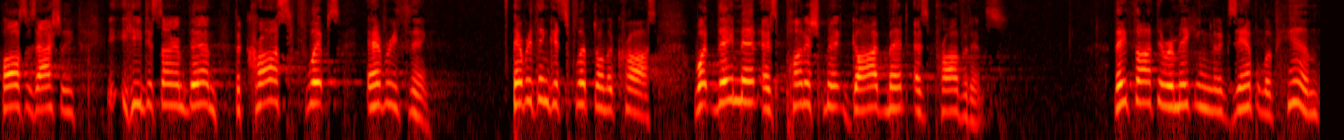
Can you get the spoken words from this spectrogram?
Paul says actually, he disarmed them. The cross flips everything. Everything gets flipped on the cross. What they meant as punishment, God meant as providence. They thought they were making an example of Him.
